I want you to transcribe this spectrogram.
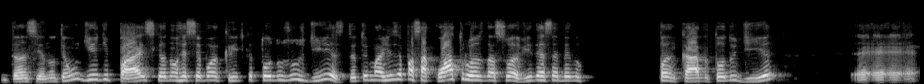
Então, assim, eu não tenho um dia de paz que eu não recebo uma crítica todos os dias. Então, tu imagina você passar quatro anos da sua vida recebendo pancada todo dia. É, é, é, é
